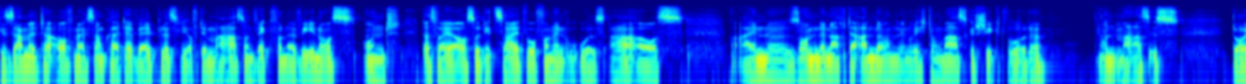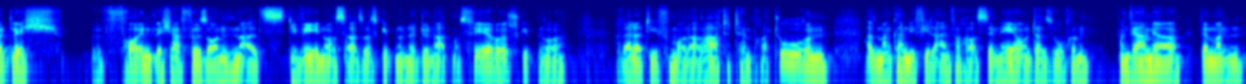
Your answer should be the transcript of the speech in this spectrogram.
gesammelte Aufmerksamkeit der Welt plötzlich auf dem Mars und weg von der Venus. Und das war ja auch so die Zeit, wo von den USA aus eine Sonde nach der anderen in Richtung Mars geschickt wurde. Und Mars ist deutlich freundlicher für Sonden als die Venus. Also es gibt nur eine dünne Atmosphäre, es gibt nur relativ moderate Temperaturen. Also man kann die viel einfacher aus der Nähe untersuchen. Und wir haben ja, wenn man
